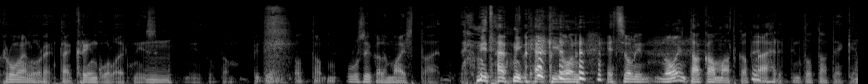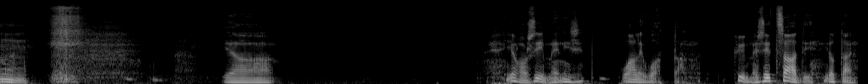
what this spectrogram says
krumeluure tai krinkuloita niissä. Mm. Piti ottaa lusikalle maistaa, mitä mikäkin on. että se oli noin takamatkat lähdettiin tota tekemään. Mm. Ja joo, siinä meni sitten puoli vuotta. Kyllä me sitten saatiin jotain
